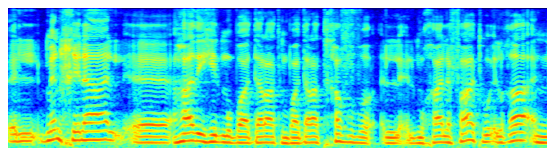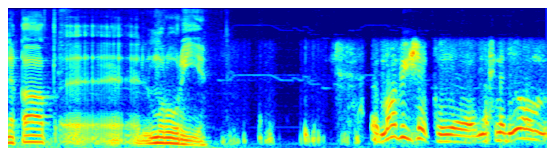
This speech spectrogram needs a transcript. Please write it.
ال- من خلال آه، هذه المبادرات مبادرات خفض ال- المخالفات وإلغاء النقاط آه، المرورية. ما في شك نحن اليوم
